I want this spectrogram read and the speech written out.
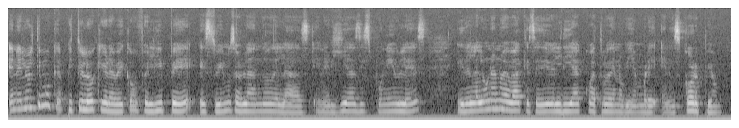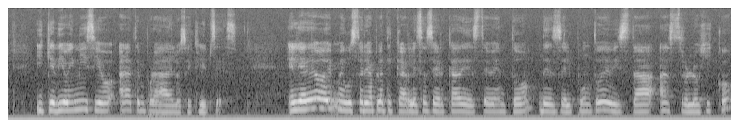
En el último capítulo que grabé con Felipe estuvimos hablando de las energías disponibles y de la luna nueva que se dio el día 4 de noviembre en Escorpio y que dio inicio a la temporada de los eclipses. El día de hoy me gustaría platicarles acerca de este evento desde el punto de vista astrológico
